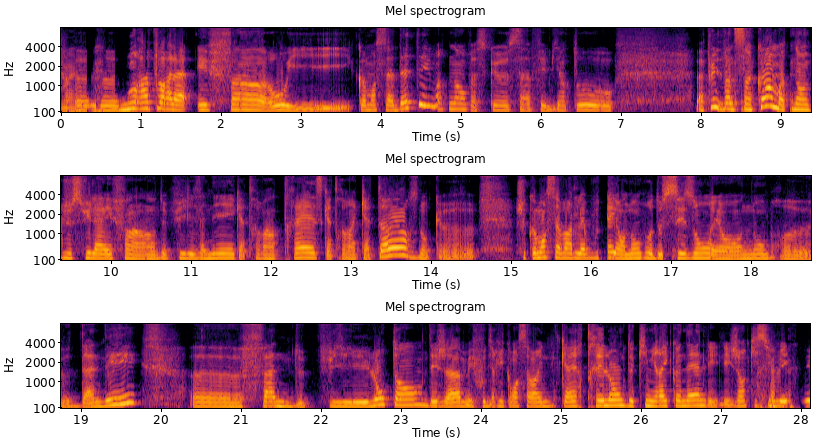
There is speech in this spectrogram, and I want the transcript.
Ouais. Mon rapport à la F1, oh, il commence à dater maintenant parce que ça fait bientôt bah, plus de 25 ans maintenant que je suis la F1, hein, depuis les années 93, 94, donc euh, je commence à avoir de la bouteille en nombre de saisons et en nombre euh, d'années. Euh, fan depuis longtemps déjà, mais il faut dire qu'il commence à avoir une carrière très longue de Kimi Raikkonen. Les, les gens qui suivent les,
